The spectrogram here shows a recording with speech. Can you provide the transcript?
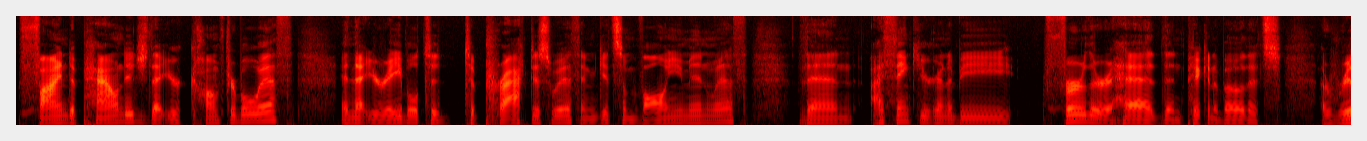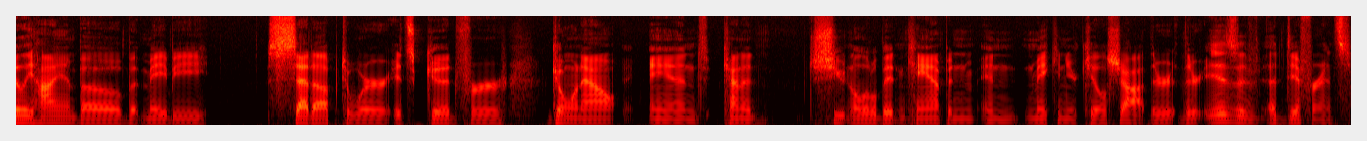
find a poundage that you're comfortable with and that you're able to to practice with and get some volume in with, then I think you're going to be further ahead than picking a bow that's a really high end bow, but maybe set up to where it's good for going out and kind of shooting a little bit in camp and, and making your kill shot. There there is a, a difference.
